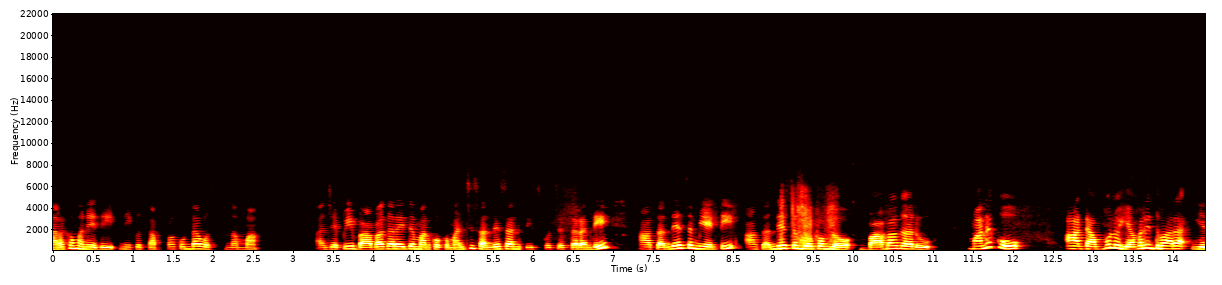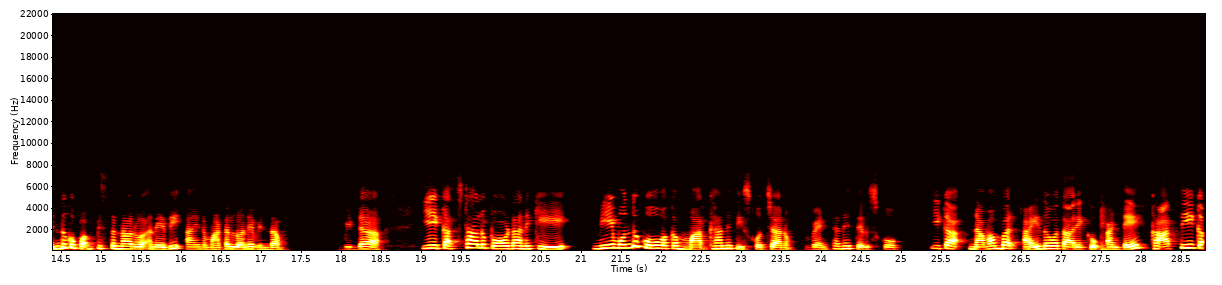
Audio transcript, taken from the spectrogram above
నరకం అనేది నీకు తప్పకుండా వస్తుందమ్మా. అని చెప్పి బాబా గారు అయితే మనకు ఒక మంచి సందేశాన్ని తీసుకొచ్చేసారండి. ఆ సందేశం ఏంటి? ఆ సందేశం రూపంలో బాబా గారు మనకు ఆ డబ్బులు ఎవరి ద్వారా ఎందుకు పంపిస్తున్నారు అనేది ఆయన మాటల్లోనే విందాం. బిడ్డ ఈ కష్టాలు పోవడానికి నీ ముందుకు ఒక మార్గాన్ని తీసుకొచ్చాను. వెంటనే తెలుసుకో. ఇక నవంబర్ ఐదవ తారీఖు అంటే కార్తీక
